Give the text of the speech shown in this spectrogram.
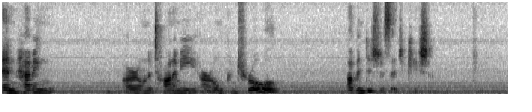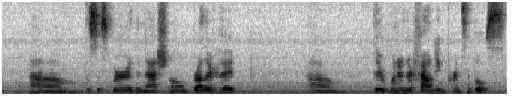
and having our own autonomy, our own control of Indigenous education. Um, this is where the National Brotherhood, they're one of their founding principles,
